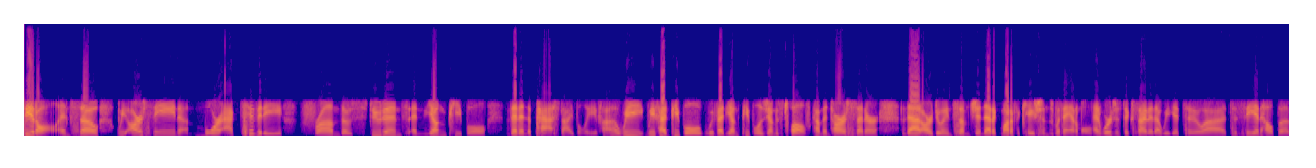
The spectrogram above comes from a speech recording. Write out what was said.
see it all, and so we are seeing more activity from those students and young people than in the past, I believe. Uh, we we've had people, we've had young people as young as 12 come into our center that are doing some genetic modifications with animals, and we're just excited that we get to uh, to see and help them.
